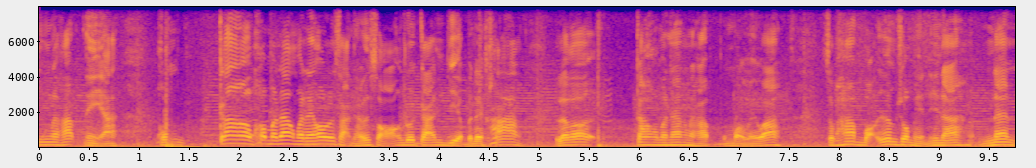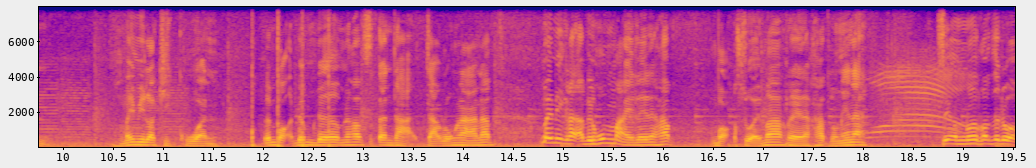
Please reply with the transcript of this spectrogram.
งนะครับนี่อะผมก้าวเข้ามานั่งภายในห้องโดยสารแถวที่สองโดยการเหยียบไปด้านข้าง แล้วก็ก้าวเข้ามานั่งนะครับ ผมบอกเลยว่า สภาพเบาะที่ท่านผู้ชมเห็นนี่นะ แน่นไม่มีรอยขีดข่วน เป็นเบาะเดิมๆนะครับสแตนดาร์ดจากโรงงานนะครับไม่มีการเอาไปหุ้มใหม่เลยนะครับ เบาะสวยมากเลยนะครับ ตรงนี้นะ ซึ่งอำนวยความสะดวก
